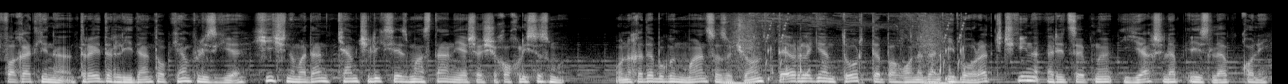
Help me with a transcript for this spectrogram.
Faqatgina treyderlikdan topgan pulingizga hech nimadan kamchilik sezmasdan yashashni xohlaysizmi? Unaqada bugun men siz uchun tayyorlagan 4 ta pog'onadan iborat kichkina retseptni yaxshilab eslab qoling.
